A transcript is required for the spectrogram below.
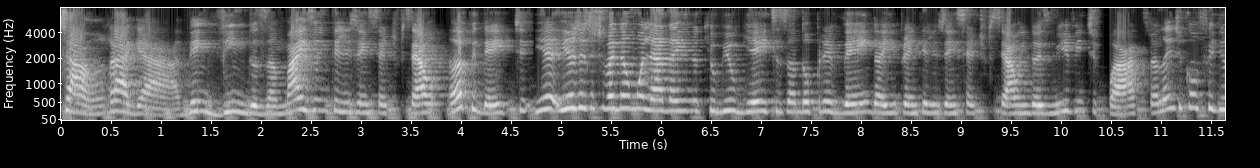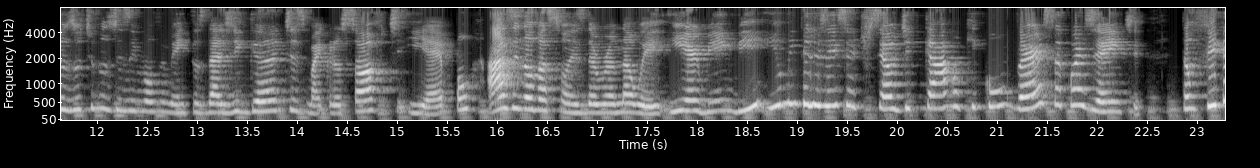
Tchau, raga! Bem-vindos a mais um Inteligência Artificial Update. E, e, hoje a gente vai dar uma olhada aí no que o Bill Gates andou prevendo aí para a inteligência artificial em 2024, além de conferir os últimos desenvolvimentos das gigantes Microsoft e Apple, as inovações da Runaway e Airbnb e uma inteligência artificial de carro que conversa com a gente. Então fica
